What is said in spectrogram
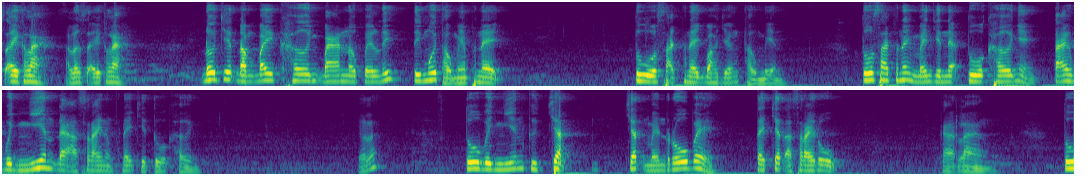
ស្អីខ្លះឥឡូវស្អីខ្លះដូចជាដើម្បីឃើញបាននៅពេលនេះទីមួយត្រូវមានភ្នែកតួសាច់ភ្នែករបស់យើងត្រូវមាន តួសាច់ភ្នែកមិនមែនជាអ្នកតួឃើញទេតែវិញ្ញាណដែលអាស្រ័យនឹងភ្នែកជាតួឃើញយល់ទេតួវិញ្ញាណគឺចិត្តចិត្តមិនមែនរូបទេតែចិត្តអាស្រ័យរូបកើតឡើងតួ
